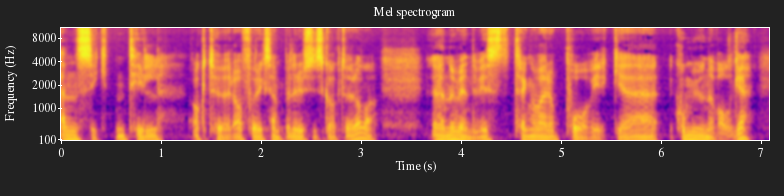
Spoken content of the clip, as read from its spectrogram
hensikten til aktører, f.eks. russiske aktører, da, eh, nødvendigvis trenger å være å påvirke kommunevalget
